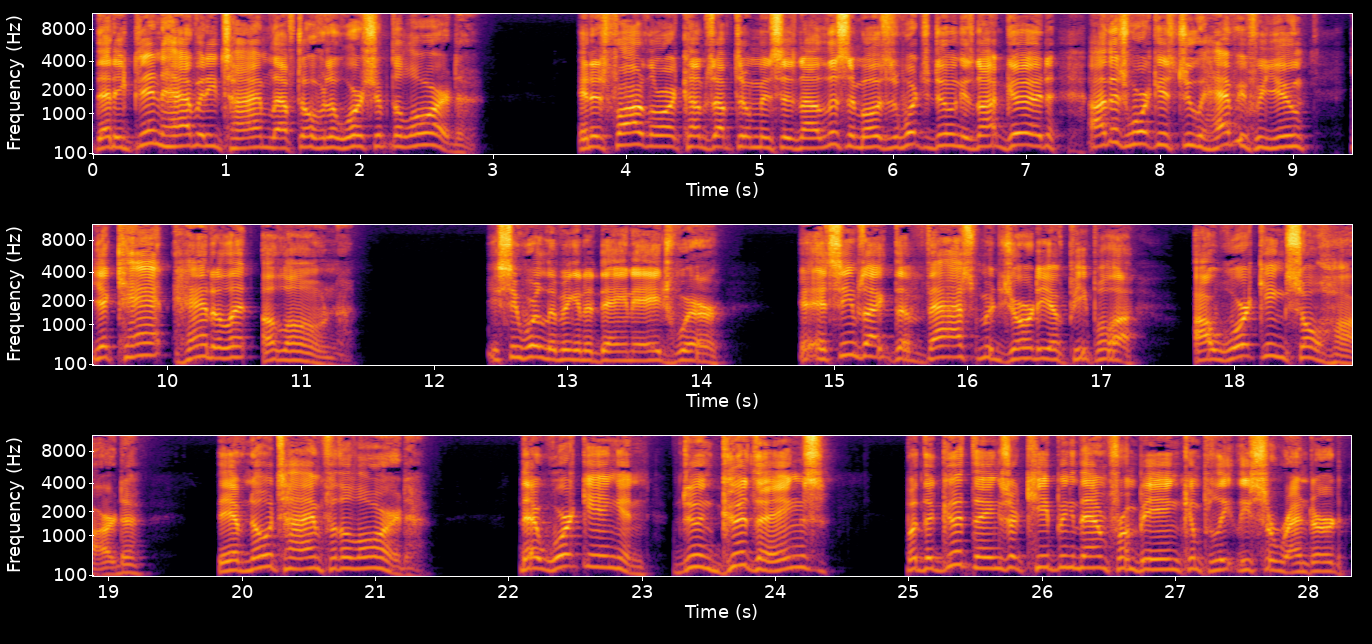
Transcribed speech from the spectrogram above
that he didn't have any time left over to worship the Lord. And his father the Lord comes up to him and says, Now listen, Moses, what you're doing is not good. Uh, this work is too heavy for you. You can't handle it alone. You see, we're living in a day and age where it seems like the vast majority of people are, are working so hard, they have no time for the Lord. They're working and doing good things, but the good things are keeping them from being completely surrendered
